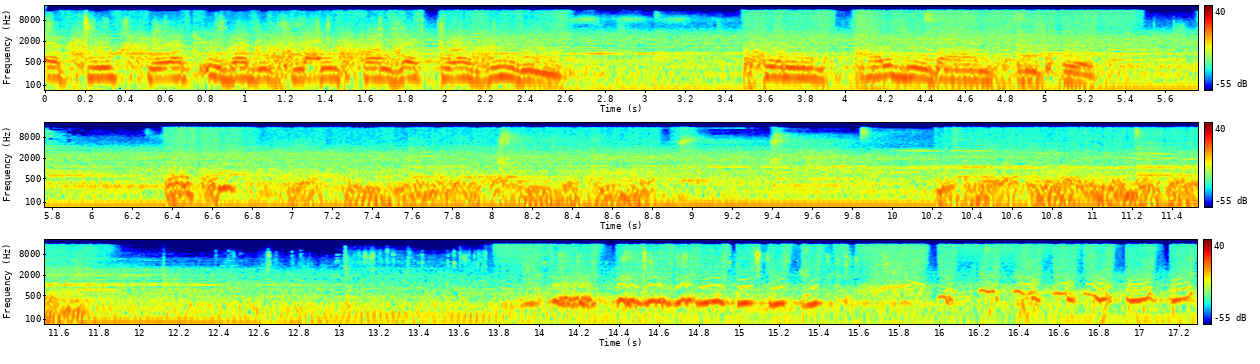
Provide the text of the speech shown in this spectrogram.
Dieser Zug fährt über die Land von Sektor 7 zum Eisenbahnfriedhof. Hört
